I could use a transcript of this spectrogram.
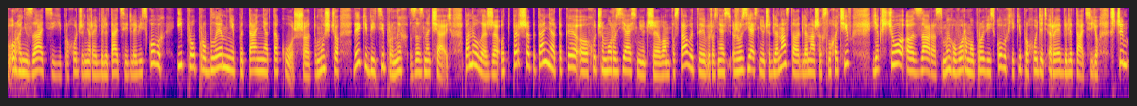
організації, проходження реабілітації для військових, і про проблемні питання також, тому що деякі бійці про них зазначають. Пане Олеже, от перше питання таке е, хочемо роз'яснюючи вам поставити, роз'яснюючи для нас та для наших слухачів. Якщо е, зараз ми говоримо про військових, які проходять реабілітацію, з чим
